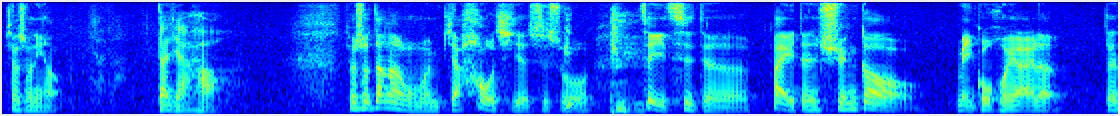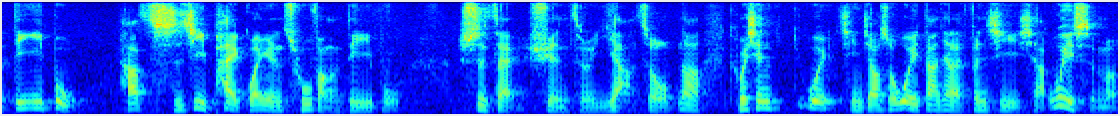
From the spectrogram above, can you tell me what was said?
教授你好，大家好。教授当然，我们比较好奇的是说，这一次的拜登宣告美国回来了。的第一步，他实际派官员出访的第一步，是在选择亚洲。那可不可以先为请教授为大家来分析一下，为什么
